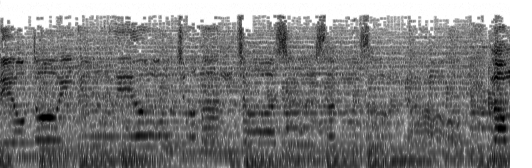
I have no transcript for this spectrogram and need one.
Điều tôi nhu yêu chúa ban cho sự sân dường nào. Lòng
